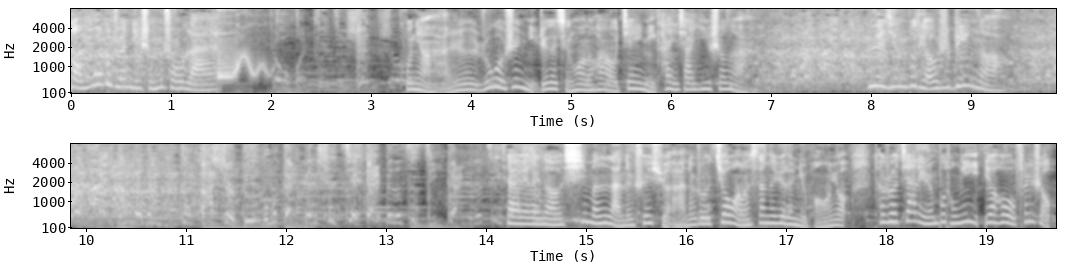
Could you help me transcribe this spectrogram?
老摸不准你什么时候来。”姑娘啊，如果是你这个情况的话，我建议你看一下医生啊。月经不调是病啊！下一位呢叫西门懒得吹雪啊，他说交往了三个月的女朋友，他说家里人不同意要和我分手，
